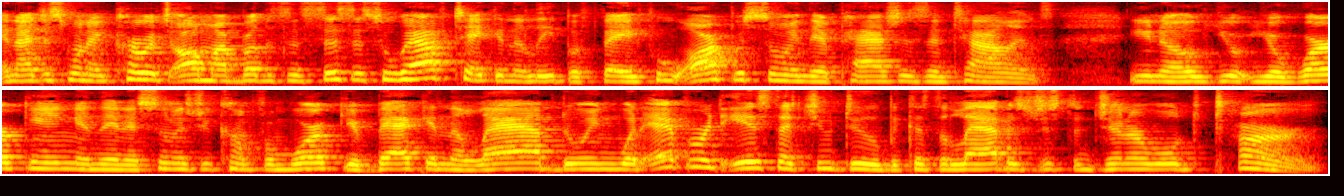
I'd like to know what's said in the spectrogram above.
and I just want to encourage all my brothers and sisters who have taken the leap of faith, who are pursuing their passions and talents. You know, you're, you're working, and then as soon as you come from work, you're back in the lab doing whatever it is that you do because the lab is just a general term.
